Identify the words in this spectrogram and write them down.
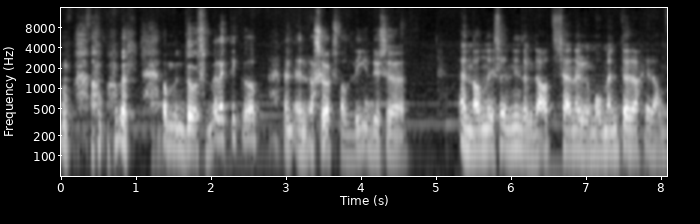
om, om, een doos melk te kopen en, en dat soort van dingen. Dus, en dan is er inderdaad, zijn er momenten dat je dan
